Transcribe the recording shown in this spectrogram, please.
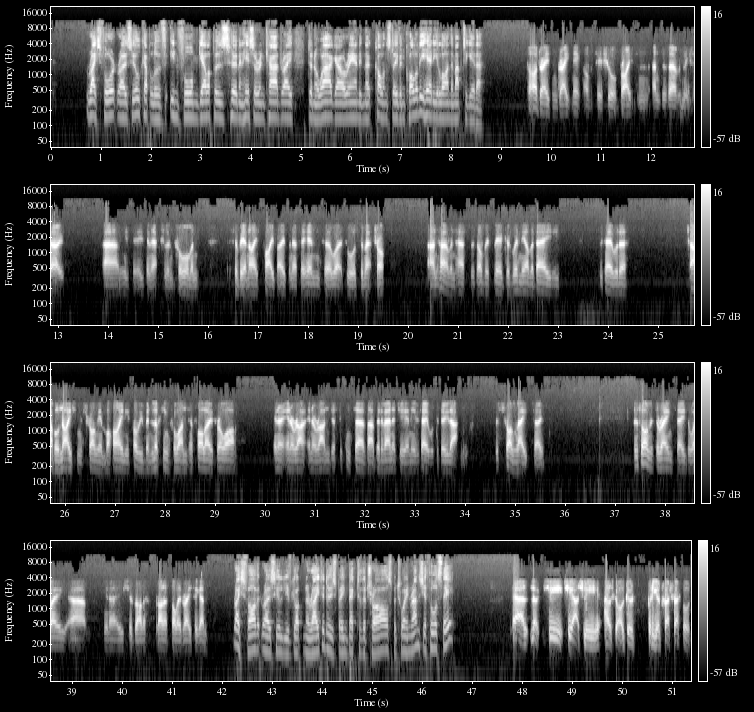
Race four at Rose Hill, couple of informed gallopers, Herman Hesse and Cadre de Noir go around in the Colin Stephen quality. How do you line them up together? Cadre's in great nick, obviously a short price and, and deservedly so. Um, he's, he's in excellent form and this will be a nice pipe opener for him to work towards the Metro. And Herman Hess was obviously a good win the other day. He was able to travel nice and strong in behind. He's probably been looking for one to follow for a while in a in a run, in a run just to conserve that bit of energy, and he was able to do that. It was strong late, so as long as the rain stays away, um, you know, he should run a run a solid race again. Race five at Rose Hill, you've got narrated, who's been back to the trials between runs. Your thoughts there? Yeah, look, she she actually has got a good, pretty good fresh record.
